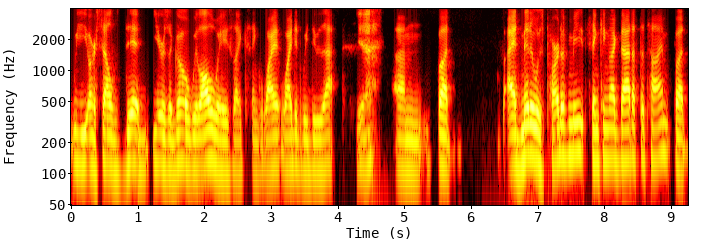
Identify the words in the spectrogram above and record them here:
we ourselves did years ago, we'll always like think why why did we do that? Yeah. Um, but I admit it was part of me thinking like that at the time, but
